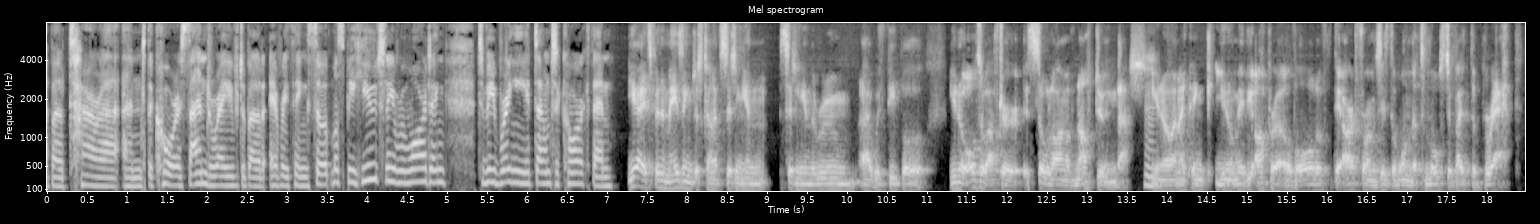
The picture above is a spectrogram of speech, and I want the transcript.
about Tara and the chorus and raved about everything. So it must be hugely rewarding to be bringing it down to Cork then. Yeah, it's been amazing just kind of sitting in sitting in the room uh, with people, you know, also after so long of not doing that, mm. you know, and I think, you know, maybe opera of all of the art forms is the one that's most about the breath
